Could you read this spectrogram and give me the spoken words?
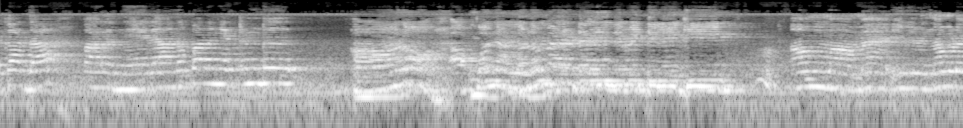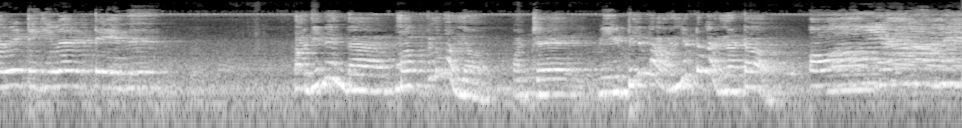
കഥ പറഞ്ഞുതരാന്ന് പറഞ്ഞിട്ടുണ്ട്. ആണോ? അപ്പൊ ഞങ്ങളും വരട്ടെ നിന്റെ വീട്ടിലേക്ക്. അമ്മാമ ഇവർ നമ്മുടെ വീട്ടിലേക്ക് വരട്ടേന്ന്. അതിനെന്താ? മക്കൾ വന്നോ? പക്ഷേ വീട്ടിൽ പറഞ്ഞിട്ട് വരണട്ടോ ഓക്കേ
